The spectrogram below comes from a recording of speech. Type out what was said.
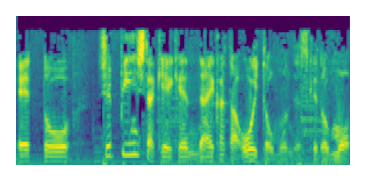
えっと、出品した経験ない方多いと思うんですけども、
